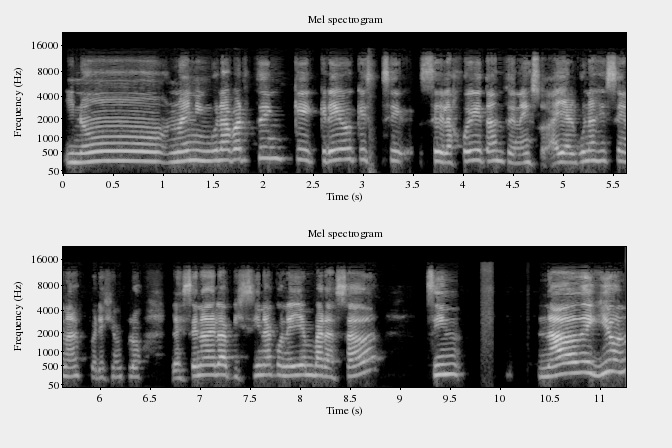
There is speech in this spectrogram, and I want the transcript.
y no, no hay ninguna parte en que creo que se, se la juegue tanto en eso. Hay algunas escenas, por ejemplo, la escena de la piscina con ella embarazada, sin nada de guion,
